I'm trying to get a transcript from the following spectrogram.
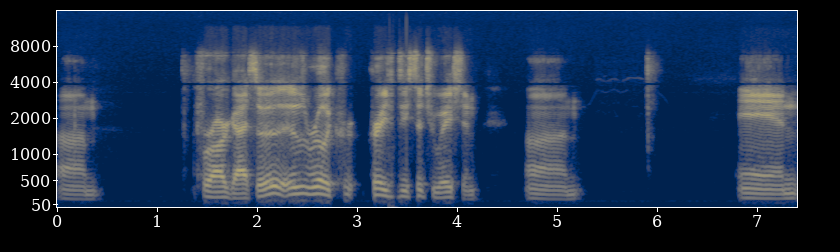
um, for our guys. So it, it was a really cr- crazy situation. Um, and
